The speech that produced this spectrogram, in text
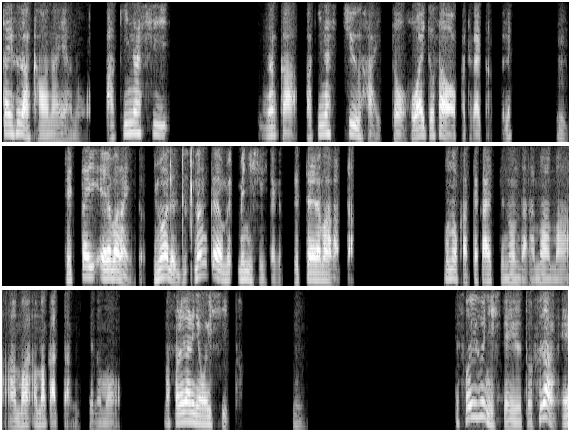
対普段買わない、あの、秋なし、なんか、秋なしチューハイとホワイトサワーを買って帰ったんですよね。絶対選ばないんですよ。今まで何回も目にしてきたけど、絶対選ばなかった。ものを買って帰って飲んだら、まあまあ甘甘かったんですけども、まあ、それなりに美味しいと。うん。でそういうふうにしていると、普段選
